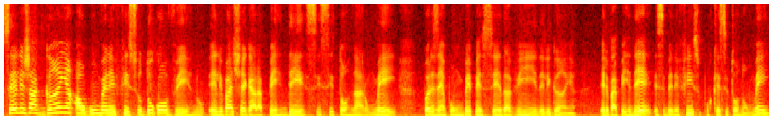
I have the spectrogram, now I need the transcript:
Se ele já ganha algum benefício do governo, ele vai chegar a perder se se tornar um MEI? Por exemplo, um BPC da vida ele ganha. Ele vai perder esse benefício porque se tornou um MEI?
